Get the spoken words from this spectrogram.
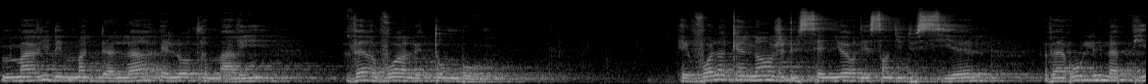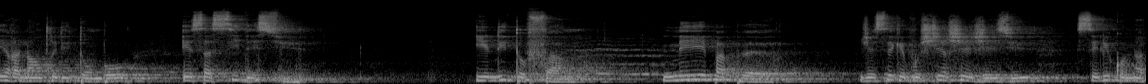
Marie de Magdala et l'autre Marie vinrent voir le tombeau. Et voilà qu'un ange du Seigneur descendit du ciel, vint rouler la pierre à l'entrée du tombeau et s'assit dessus. Il dit aux femmes, N'ayez pas peur, je sais que vous cherchez Jésus, celui qu'on a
